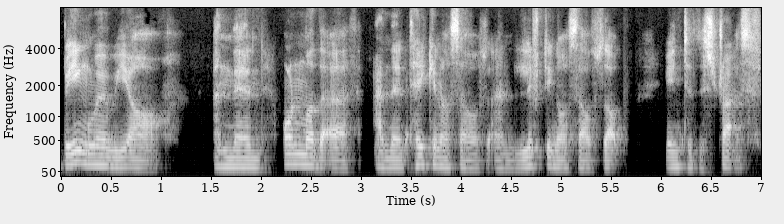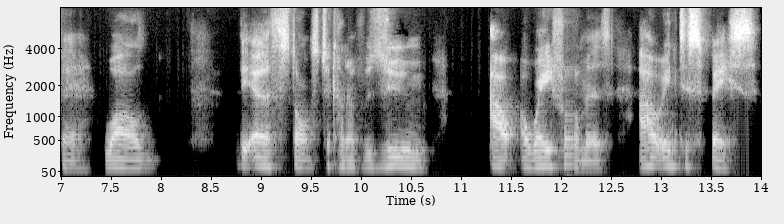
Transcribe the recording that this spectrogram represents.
being where we are and then on Mother Earth, and then taking ourselves and lifting ourselves up into the stratosphere while the Earth starts to kind of zoom out away from us, out into space,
